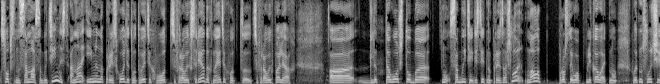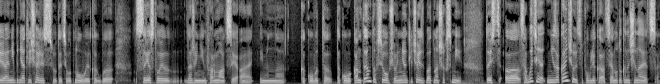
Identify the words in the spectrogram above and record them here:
собственно, сама событийность, она именно происходит вот в этих вот цифровых средах, на этих вот э, цифровых полях. А для того, чтобы ну, событие действительно произошло, мало просто его опубликовать. Но в этом случае они бы не отличались, вот эти вот новые как бы средства даже не информации, а именно какого-то такого контента всеобщего, они не отличались бы от наших СМИ. То есть э, событие не заканчивается публикацией, оно только начинается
